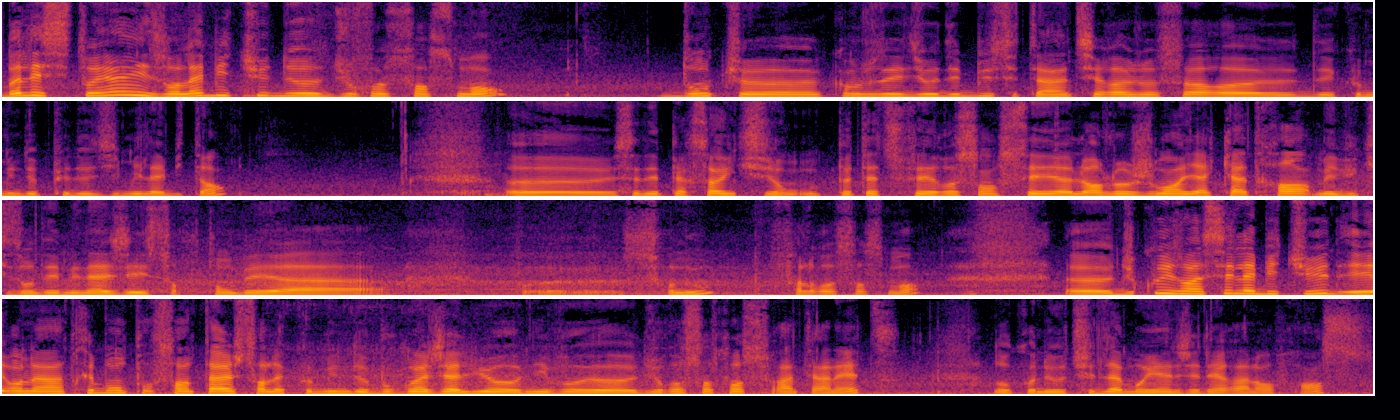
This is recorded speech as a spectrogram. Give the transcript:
Bah, les citoyens, ils ont l'habitude du recensement. Donc, euh, comme je vous ai dit au début, c'était un tirage au sort euh, des communes de plus de 10 000 habitants. Euh, c'est des personnes qui ont peut-être fait recenser leur logement il y a 4 ans, mais vu qu'ils ont déménagé, ils sont retombés sur nous pour faire le recensement. Du coup, ils ont assez l'habitude et on a un très bon pourcentage sur la commune de Bourgoin-Jallieu au niveau du recensement sur Internet. Donc, on est au-dessus de la moyenne générale en France.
